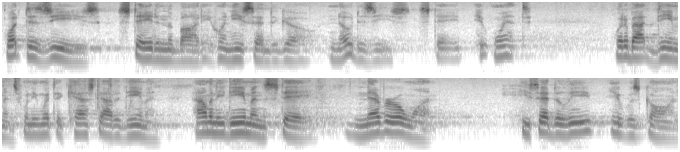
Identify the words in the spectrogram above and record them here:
What disease stayed in the body when he said to go? No disease stayed. It went. What about demons? When he went to cast out a demon, how many demons stayed? Never a one. He said to leave, it was gone.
